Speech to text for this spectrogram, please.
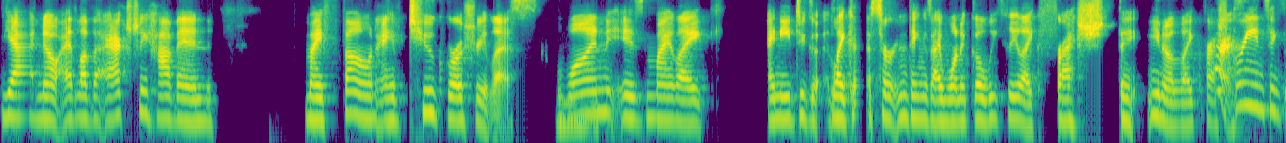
Yeah, no, I love that. I actually have in my phone, I have two grocery lists. Mm-hmm. One is my like, I need to go like certain things I want to go weekly, like fresh thing, you know, like fresh greens, things,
